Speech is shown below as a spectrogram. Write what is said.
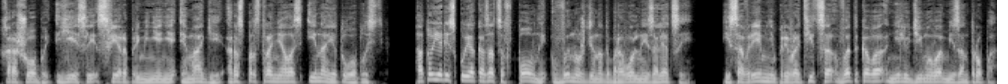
Хорошо бы, если сфера применения эмагии распространялась и на эту область, а то я рискую оказаться в полной, вынужденно добровольной изоляции и со временем превратиться в этакого нелюдимого мизантропа.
